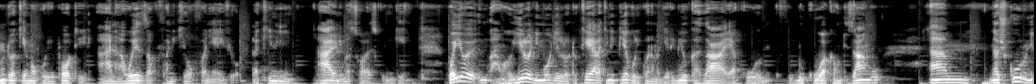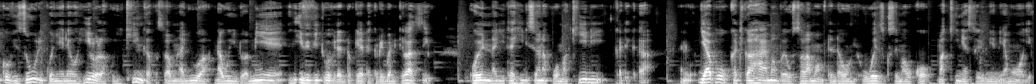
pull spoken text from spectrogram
mtu akiamua kuripoti anaweza kufanikiwa kufanya hivyo, lakini hayo ni masuala ya siku nyingine. Kwa hiyo hilo ni moja lilotokea, lakini pia kulikuwa na majaribio kadhaa ya kudukua akaunti zangu. Um, nashukuru niko vizuri kwenye eneo hilo la kujikinga, kwa sababu najua nawindwa mie hivi vitu vinatokea takriban kila siku. Kwa hiyo ninajitahidi sana kuwa makini katika japo katika haya mambo ya usalama wa mtandaoni huwezi kusema uko makini asilimia mia moja.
